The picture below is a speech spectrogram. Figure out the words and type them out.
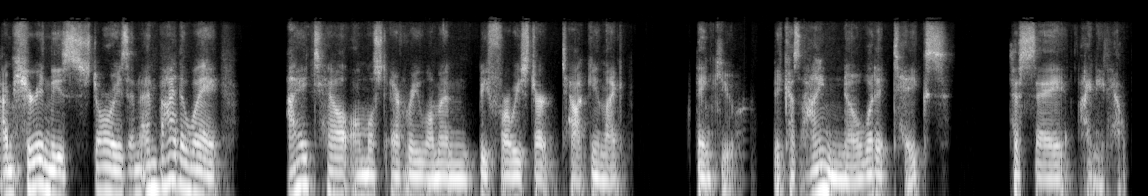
I'm hearing these stories. And, and by the way, I tell almost every woman before we start talking, like, thank you, because I know what it takes to say, I need help.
